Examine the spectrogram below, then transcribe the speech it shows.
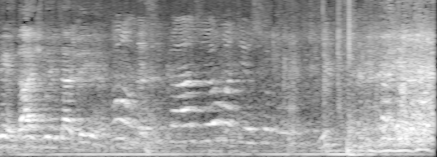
Verdade verdadeira. Bom, nesse caso eu matei o seu boi.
